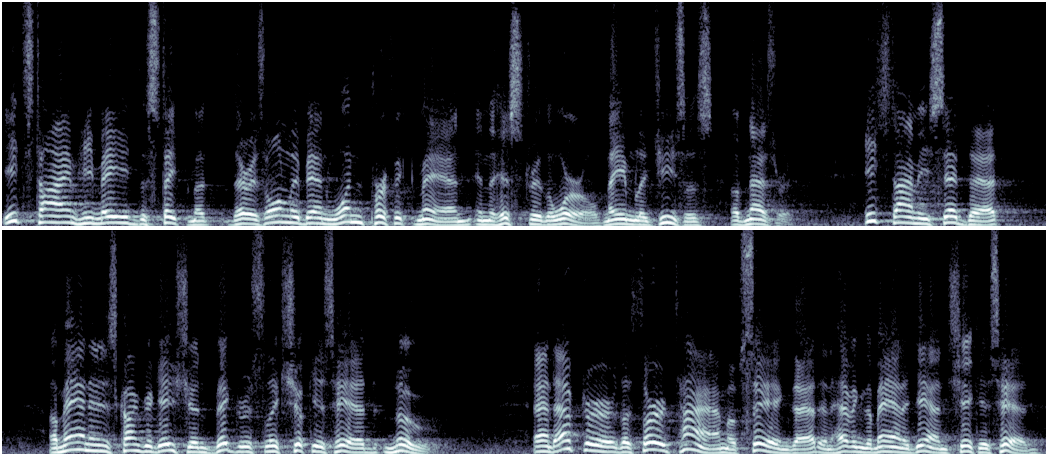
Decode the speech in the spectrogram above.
Each time he made the statement, there has only been one perfect man in the history of the world, namely Jesus of Nazareth. Each time he said that, a man in his congregation vigorously shook his head no. And after the third time of saying that and having the man again shake his head,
